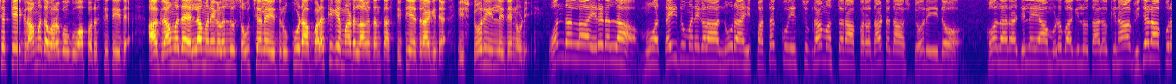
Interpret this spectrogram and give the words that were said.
ಶೌಚಕ್ಕೆ ಗ್ರಾಮದ ಹೊರಗೋಗುವ ಪರಿಸ್ಥಿತಿ ಇದೆ. ಆ ಗ್ರಾಮದ ಎಲ್ಲ ಮನೆಗಳಲ್ಲೂ ಶೌಚಾಲಯ ಇದ್ರೂ ಕೂಡ ಬಳಕೆಗೆ ಮಾಡಲಾಗದಂತ ಸ್ಥಿತಿ ಎದುರಾಗಿದೆ. ಈ ಸ್ಟೋರಿ ಇಲ್ಲಿದೆ ನೋಡಿ. ಒಂದಲ್ಲ, ಎರಡಲ್ಲ, ಮೂವತ್ತೈದು ಮನೆಗಳ ನೂರ ಇಪ್ಪತ್ತಕ್ಕೂ ಹೆಚ್ಚು ಗ್ರಾಮಸ್ಥರ ಪರದಾಟದ ಸ್ಟೋರಿ ಇದು. ಕೋಲಾರ ಜಿಲ್ಲೆಯ ಮುಳುಬಾಗಿಲು ತಾಲೂಕಿನ ವಿಜಲಾಪುರ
